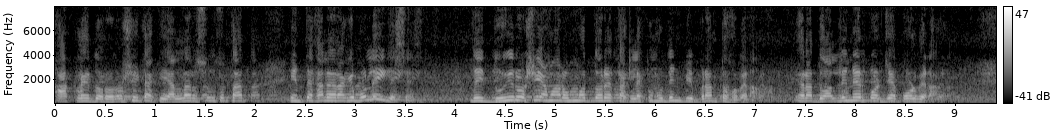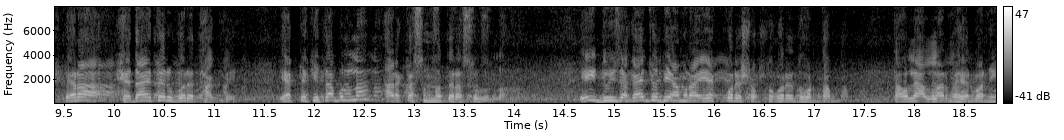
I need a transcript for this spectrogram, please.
আঁকলে ধরো। রশিটা কি? আল্লাহ রসুল তো তার ইন্তেকালের আগে বলেই গেছে যে, দুই রশি আমার উম্মত ধরে থাকলে কোনোদিন বিভ্রান্ত হবে না। এরা দোয়াল্লিনের পর্যায়ে পড়বে না। এরা হেদায়তের উপরে থাকবে। একটা কিতাবুল্লাহ আর একটা সুন্নতের রাসুল্লাহ এই দুই জায়গায় যদি আমরা এক করে শক্ত করে ধরতাম, তাহলে আল্লাহর মেহরবানি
